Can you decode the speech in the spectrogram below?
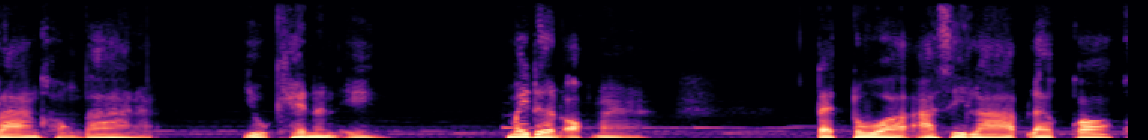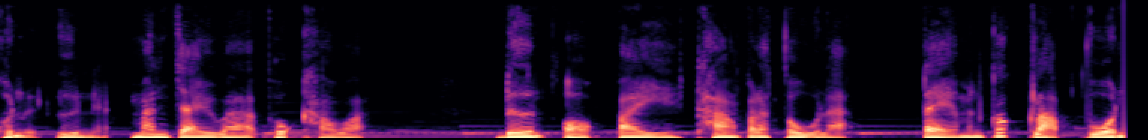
กลางของบ้านอะอยู่แค่นั้นเอง ไม่เดินออกมา แต่ตัวอาซิลาฟแล้วก็คนอื่นๆเนี่ยมั่นใจว่าพวกเขาอะเดินออกไปทางประตูละ แต่มันก็กลับวน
